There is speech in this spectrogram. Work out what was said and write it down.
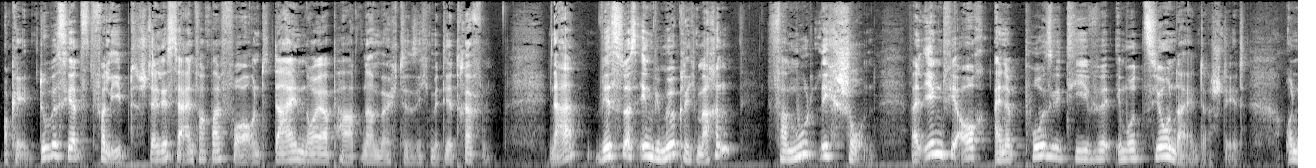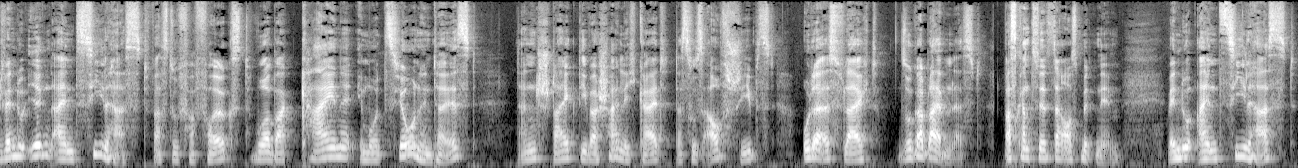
Okay, du bist jetzt verliebt, stell dir es dir einfach mal vor und dein neuer Partner möchte sich mit dir treffen. Na, wirst du das irgendwie möglich machen? Vermutlich schon, weil irgendwie auch eine positive Emotion dahinter steht. Und wenn du irgendein Ziel hast, was du verfolgst, wo aber keine Emotion hinter ist, dann steigt die Wahrscheinlichkeit, dass du es aufschiebst oder es vielleicht sogar bleiben lässt. Was kannst du jetzt daraus mitnehmen? Wenn du ein Ziel hast,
